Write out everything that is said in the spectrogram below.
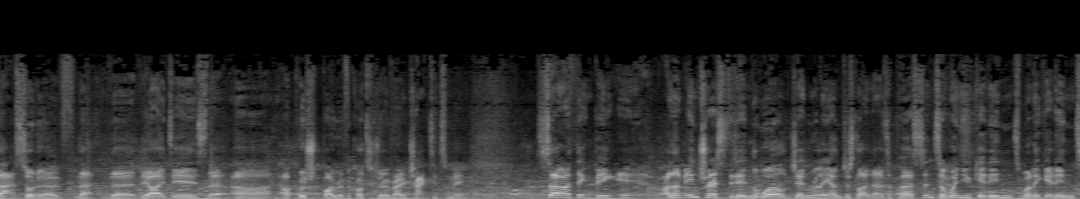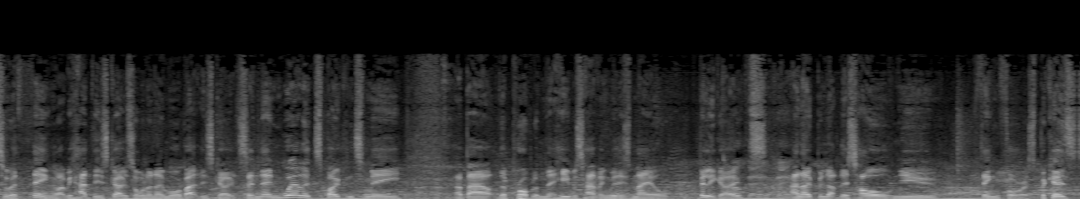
That sort of that the the ideas that are, are pushed by River Cottage are very attractive to me. So I think being, and I'm interested in the world generally. I'm just like that as a person. So when you get into when I get into a thing, like we had these goats, I want to know more about these goats. And then Will had spoken to me about the problem that he was having with his male billy goats, Okay, okay. and opened up this whole new thing for us because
